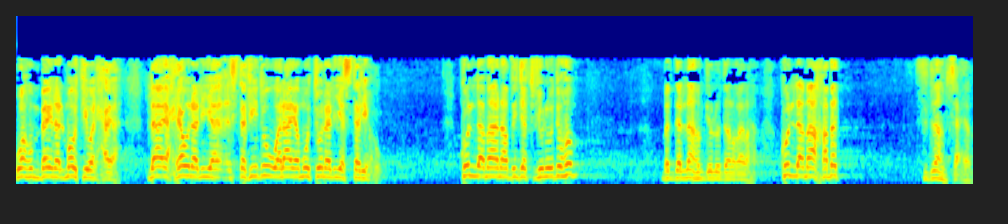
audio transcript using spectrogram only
وهم بين الموت والحياة. لا يحيون ليستفيدوا ولا يموتون ليستريحوا. كلما نضجت جلودهم بدلناهم جلودا غيرها. كلما خبت زدناهم سعيرا.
